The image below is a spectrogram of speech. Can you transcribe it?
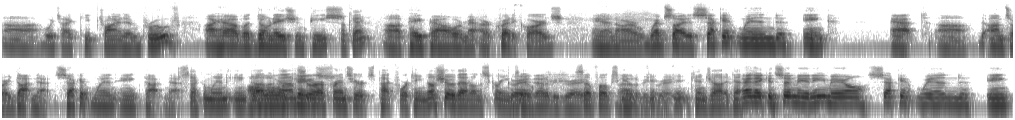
uh, which I keep trying to improve, I have a donation piece, Okay. uh, PayPal or, ma- or credit cards. And our website is Second Wind Inc. at, uh, I'm sorry, dot .net, secondwindinc.net. Second Wind Inc. All And I'm sure our friends here at PAC 14, they'll show that on the screen too. Great, That'll be great. So folks can, be can, can, can jot it down. And they can send me an email, secondwindinc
